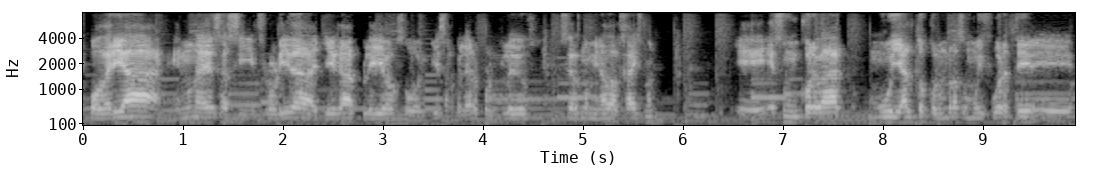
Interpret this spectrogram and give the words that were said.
podría, en una de esas, si Florida llega a playoffs o empieza a pelear por playoffs, ser nominado al Heisman. Eh, es un coreback muy alto, con un brazo muy fuerte, eh,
